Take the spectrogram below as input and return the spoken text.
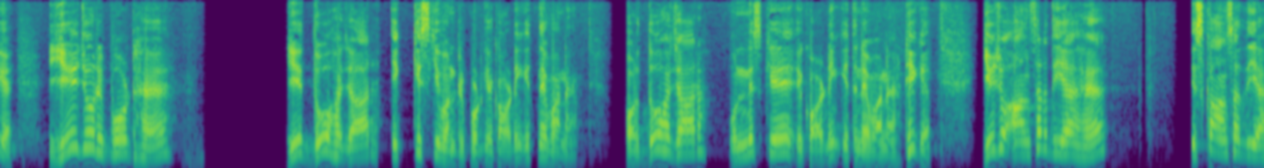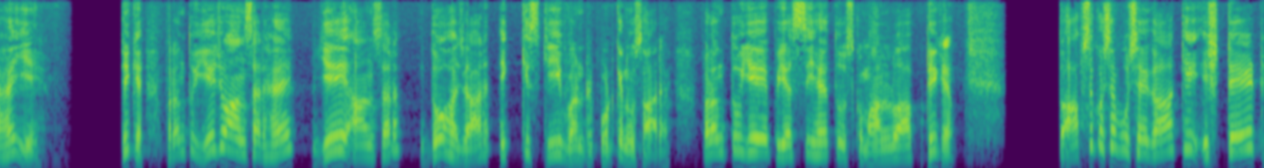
ठीक है, ये जो रिपोर्ट है, ये 2021 की वन रिपोर्ट के अकॉर्डिंग इतने वन है और 2019 के अकॉर्डिंग इतने वन है, ठीक है। ये जो आंसर दिया है, इसका आंसर दिया है ये, ठीक है। परंतु ये जो आंसर है, ये आंसर 2021 की वन रिपोर्ट के अनुसार है। परंतु ये पीएससी है तो उसको मान लो आप, ठीक है। तो आपसे क्वेश्चन पूछेगा कि state,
